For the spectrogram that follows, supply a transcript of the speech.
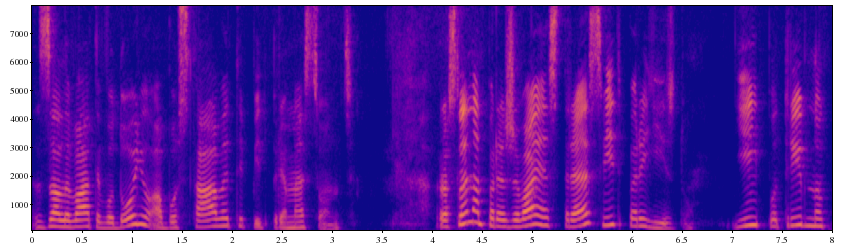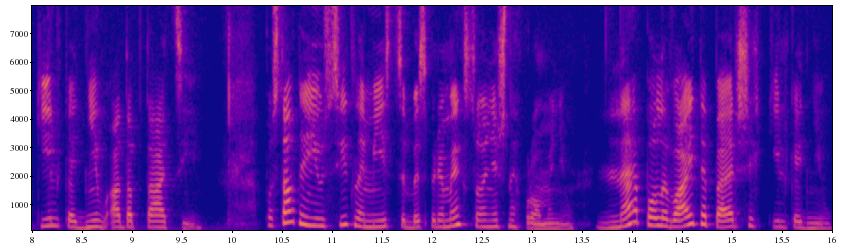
заливати водою або ставити під пряме сонце. Рослина переживає стрес від переїзду. Їй потрібно кілька днів адаптації. Поставте її у світле місце без прямих сонячних променів. Не поливайте перших кілька днів,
